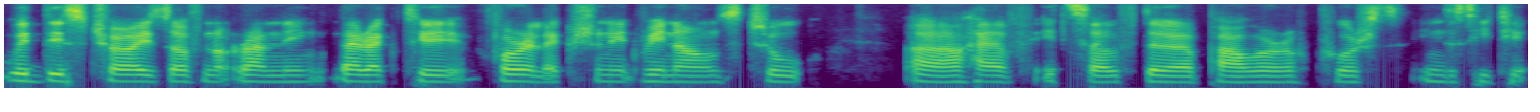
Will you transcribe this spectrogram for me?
with this choice of not running directly for election, it renounced to uh, have itself the power, of course, in the city.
